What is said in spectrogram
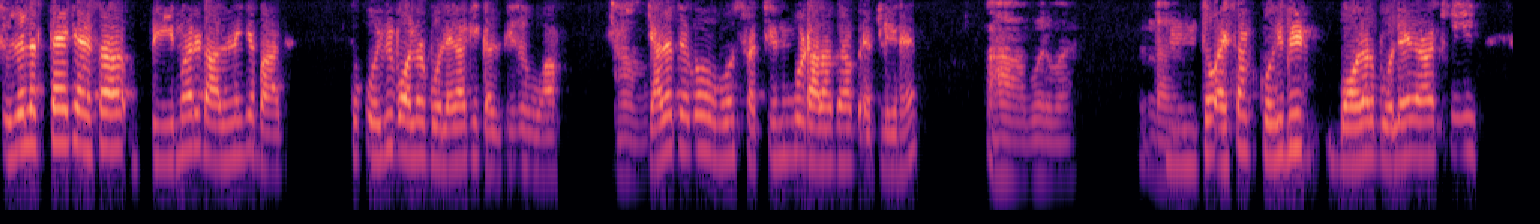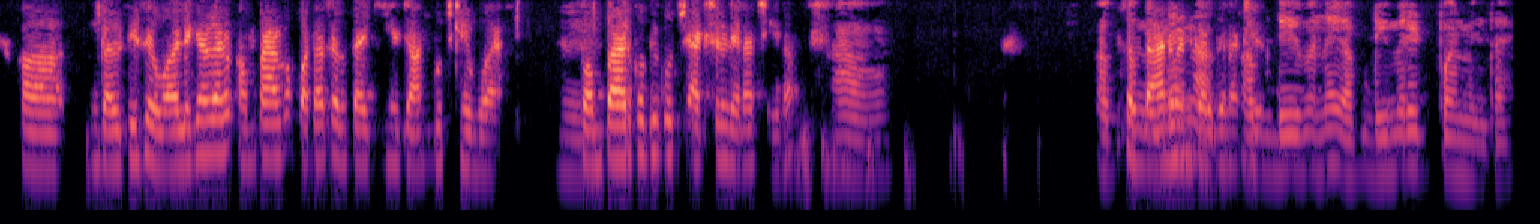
तुझे लगता है कि ऐसा बीमर डालने के बाद तो कोई भी बॉलर बोलेगा कि गलती से हुआ? याद है तेरे को वो सचिन को डाला था ब्रेटली ने? हाँ बरोबर। हम्म, तो ऐसा कोई भी बॉलर बोलेगा कि आ, गलती से हुआ है लेकिन अगर अंपायर को पता चलता है कि ये जानबूझ के हुआ है हम्म, तो अंपायर को भी कुछ एक्शन लेना चाहिए ना। हाँ। अब सब तो है वैन कर देना चाहिए। अब डी नहीं अब डीमेरिट पॉइंट मिलता है।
